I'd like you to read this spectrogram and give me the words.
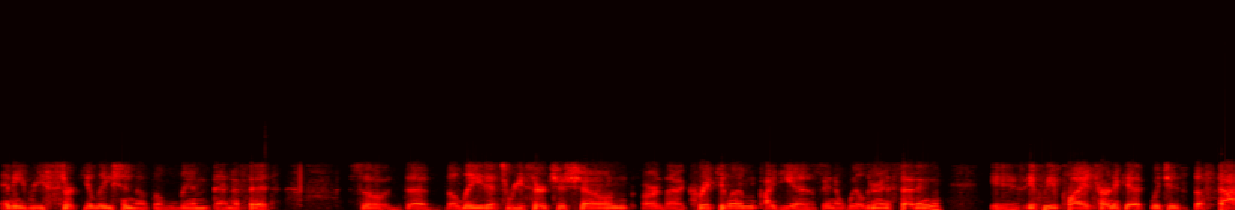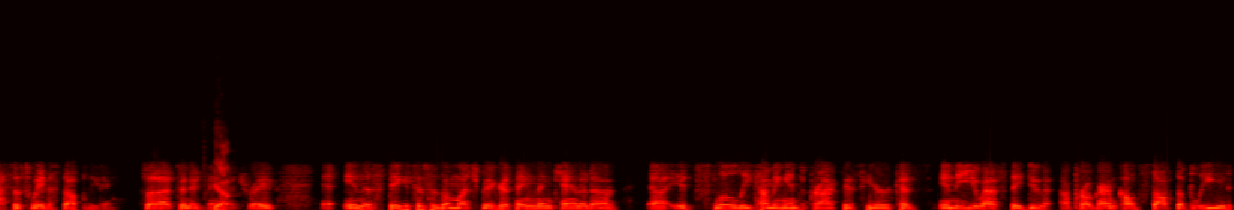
any recirculation of the limb benefit. So the, the latest research has shown, or the curriculum ideas in a wilderness setting, is if we apply a tourniquet, which is the fastest way to stop bleeding. So that's an advantage, yeah. right? In the States, this is a much bigger thing than Canada. Uh, it's slowly coming into practice here because in the US, they do a program called Stop the Bleed,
